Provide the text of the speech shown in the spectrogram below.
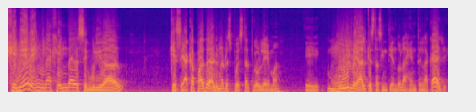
generen una agenda de seguridad que sea capaz de darle una respuesta al problema eh, muy real que está sintiendo la gente en la calle.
